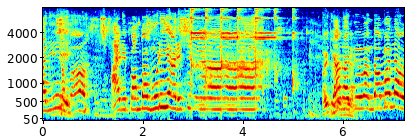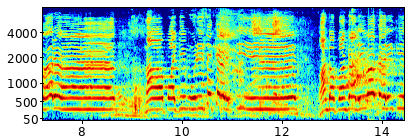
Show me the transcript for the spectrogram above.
தாதி அடி பம்பா முடி அடிச்சு. எனக்கு வந்த மன்ன வர நான் பாக்கி முடிச கெடுத்தி அந்த பங்காளி வாசலுக்கு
